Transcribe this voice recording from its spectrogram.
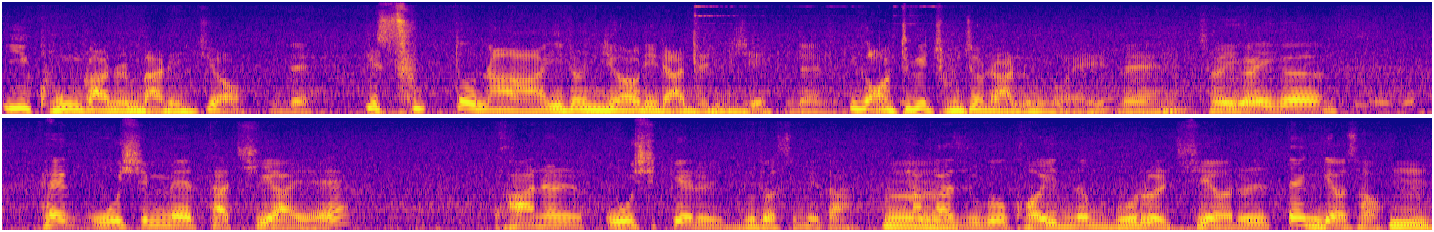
이 공간을 말이죠. 네. 이 습도나 이런 열이라든지 네. 이거 어떻게 조절하는 거예요? 네. 저희가 이거 150m 지하에 관을 50개를 묻었습니다. 음. 타가지고 거기 있는 물을, 지열을 땡겨서 음.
